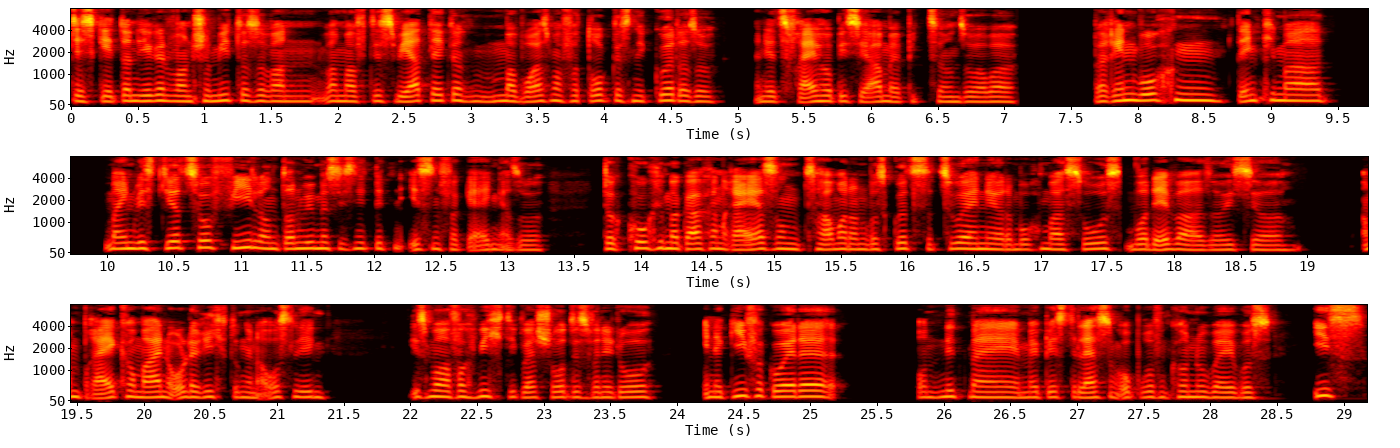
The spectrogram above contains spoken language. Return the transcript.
Das geht dann irgendwann schon mit. Also, wenn, wenn man auf das Wert legt und man weiß, man vertragt das nicht gut. Also, wenn ich jetzt frei habe, ist ja auch mal Pizza und so. Aber bei Rennwochen denke ich mir, man investiert so viel und dann will man es nicht mit dem Essen vergeigen. Also, da koche ich mir gar keinen Reis und hauen wir dann was Gutes dazu rein oder machen wir eine Sauce, whatever. Also, ist ja, am Brei kann man in alle Richtungen auslegen. ist mir einfach wichtig, weil schade ist, wenn ich da Energie vergeude und nicht meine, meine beste Leistung abrufen kann, nur weil ich was ist,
